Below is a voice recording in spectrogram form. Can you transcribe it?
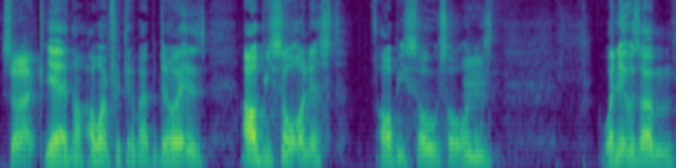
So like, Yeah, no, I wasn't thinking about it. But you know what it is? I'll be so honest. I'll be so so Mm. honest. When it was um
